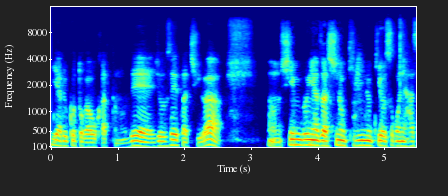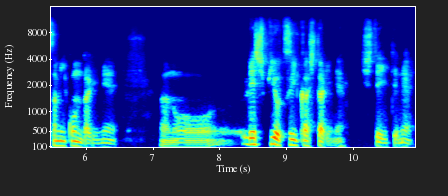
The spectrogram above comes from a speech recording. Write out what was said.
やることが多かったので、女性たちがあの新聞や雑誌の切り抜きをそこに挟み込んだりね、あの、レシピを追加したりね、していてね、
